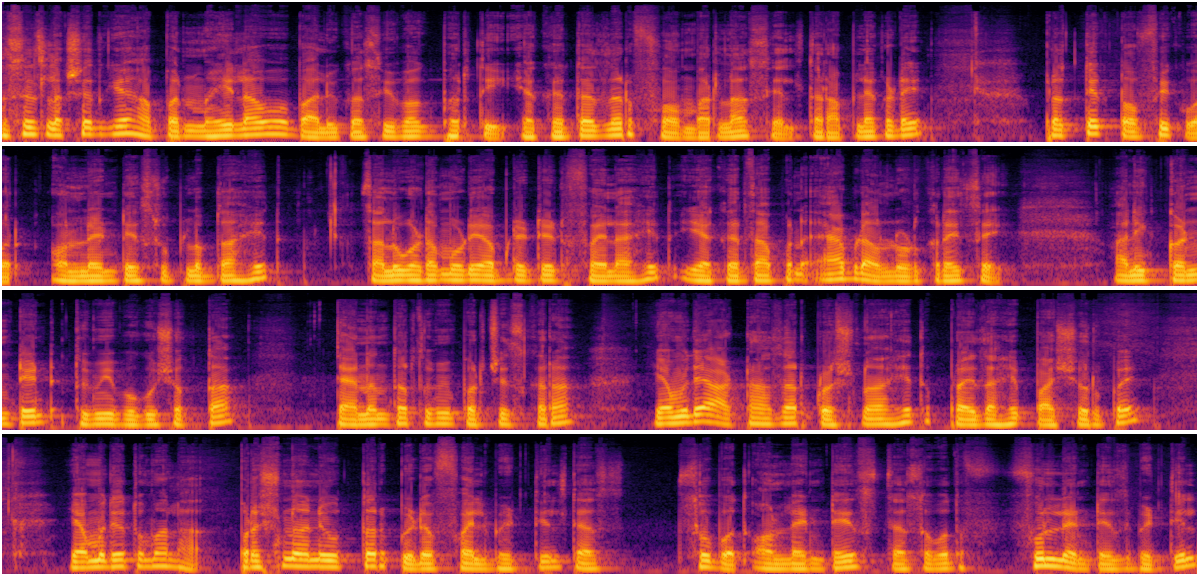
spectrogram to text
तसेच लक्षात घ्या आपण महिला व बालविकास विभाग भरती याकरिता जर फॉर्म भरला असेल तर आपल्याकडे प्रत्येक टॉपिकवर ऑनलाईन टेस्ट उपलब्ध आहेत. चालू घडामोडी अपडेटेड फाईल आहेत. याकरिता आपण ॲप डाउनलोड करायचं आहे आणि कंटेंट तुम्ही बघू शकता. त्यानंतर तुम्ही परचेस करा. यामध्ये अठरा हजार प्रश्न आहेत. प्राईज आहे पाचशे रुपये. यामध्ये तुम्हाला प्रश्न आणि उत्तर पी डी एफ फाईल भेटतील. त्यासोबत ऑनलाईन टेस्ट त्यासोबत फुल लेन टेस्ट भेटतील.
